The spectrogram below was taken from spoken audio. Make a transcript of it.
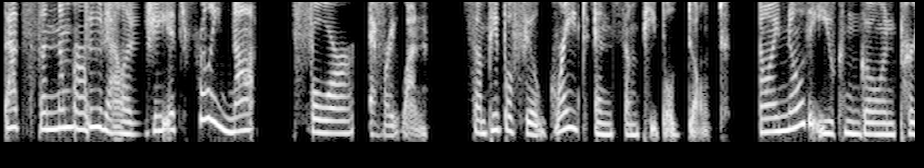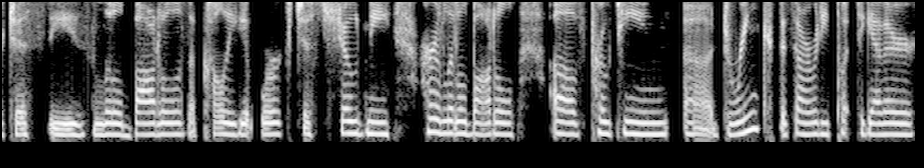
that's the number food allergy. It's really not for everyone. Some people feel great and some people don't. Now, I know that you can go and purchase these little bottles. A colleague at work just showed me her little bottle of protein uh, drink that's already put together.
